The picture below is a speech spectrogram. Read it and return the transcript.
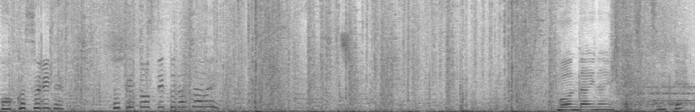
お薬です受け取ってください。問題ない。落ち着いて。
